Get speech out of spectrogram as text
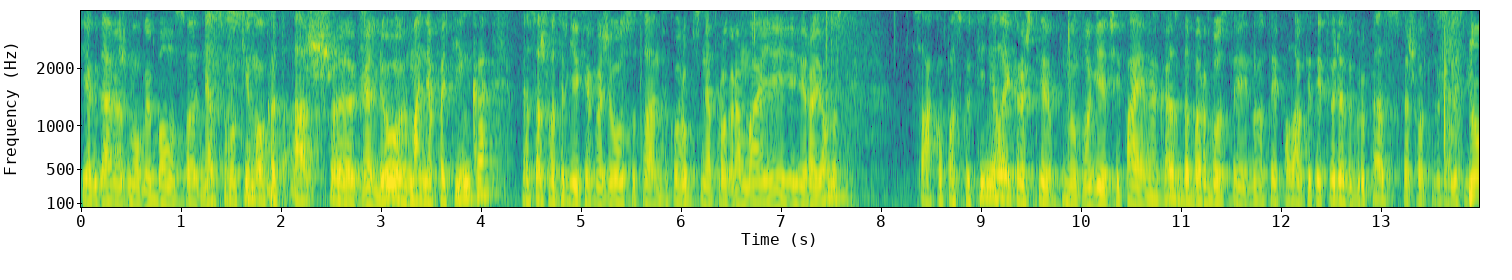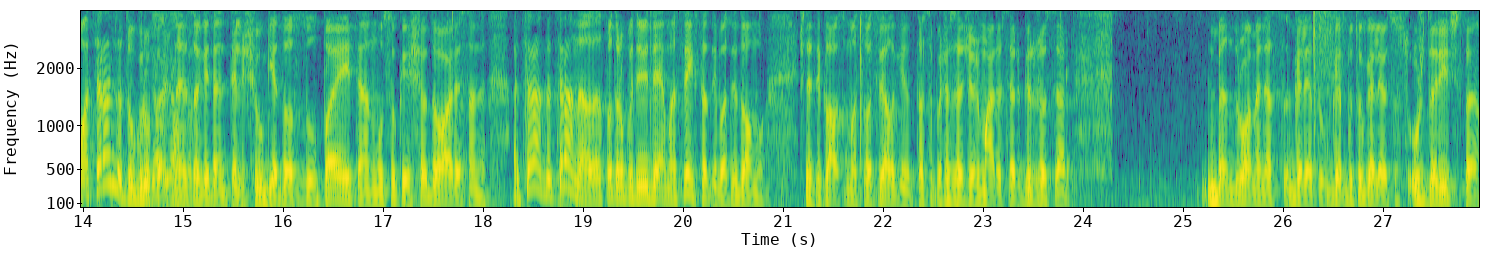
tiek davė žmogui balso, net suvokimo, kad aš galiu ir man nepatinka, nes aš va irgi kiek važiavau su ta antikorupcinė programa į, į rajonus, Sako, paskutinį laikraštį, nu, blogiečiai paėmė, kas dabar bus, tai, nu, tai palaukit, tai turit grupės kažkokias galite. Nu, atsiranda tų grupės, žinai, visokie ten telšių gėdos tulpai, ten mūsų kaišiodoris, ten atsiranda, atsiranda, po truputį judėjimas vyksta, taip pat įdomu. Žinai, tai klausimas, vat vėlgi, tose pačiose žiežmariuose ar biržose, ar bendruomenės galėtų, būtų galėjusios uždaryti šitą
